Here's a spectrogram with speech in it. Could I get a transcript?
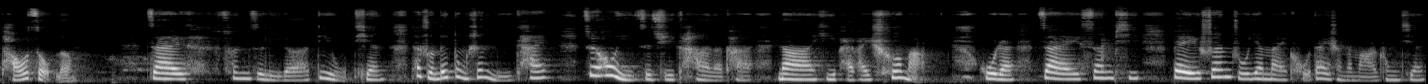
逃走了。在村子里的第五天，他准备动身离开，最后一次去看了看那一排排车马。忽然，在三匹被拴住燕麦口袋上的马中间，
